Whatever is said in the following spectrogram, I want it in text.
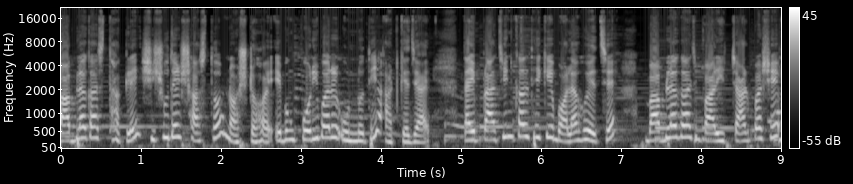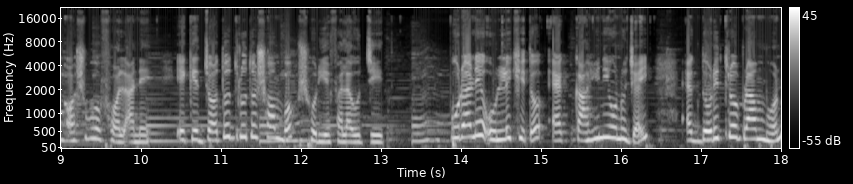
বাবলা গাছ থাকলে শিশুদের স্বাস্থ্য নষ্ট হয় এবং পরিবারের উন্নতি আটকে যায়। তাই প্রাচীনকাল থেকে বলা হয়েছে, বাবলা গাছ বাড়ির চারপাশে অশুভ ফল আনে। একে যত দ্রুত সম্ভব সরিয়ে ফেলা উচিত। পুরাণে উল্লিখিত এক কাহিনী অনুযায়ী, এক দরিদ্র ব্রাহ্মণ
